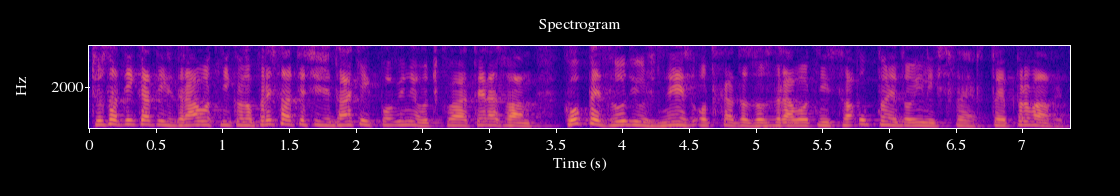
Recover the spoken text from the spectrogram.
Čo sa týka tých zdravotníkov, no predstavte si, že dáte ich povinne očkovať a teraz vám kopec ľudí už dnes odchádza zo zdravotníctva úplne do iných sfér. To je prvá vec.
